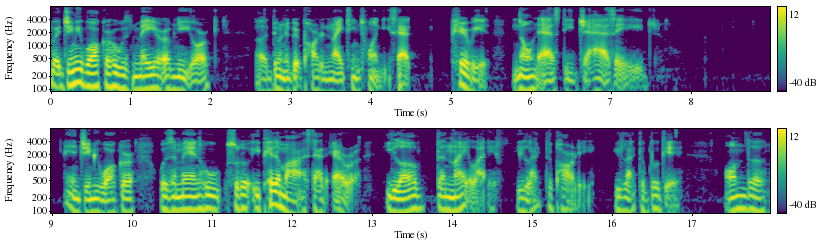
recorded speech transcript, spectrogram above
but Jimmy Walker, who was mayor of New York uh, during a good part of the 1920s, that period known as the Jazz Age. And Jimmy Walker was a man who sort of epitomized that era. He loved the nightlife. He liked to party. He liked to boogie on the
